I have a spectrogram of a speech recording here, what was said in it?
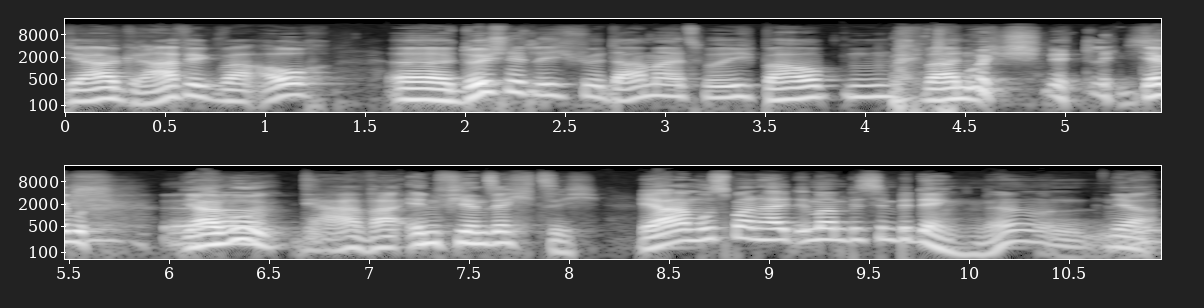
ja, Grafik war auch äh, durchschnittlich für damals, würde ich behaupten. War, Durchschnittlich. ja, gut. Ja, gut. Ja, war N64. Ja, muss man halt immer ein bisschen bedenken, ne? Und, Ja.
